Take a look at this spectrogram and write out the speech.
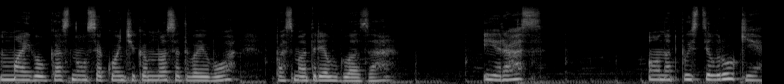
Майкл коснулся кончиком носа твоего, посмотрел в глаза. И раз... Он отпустил руки,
